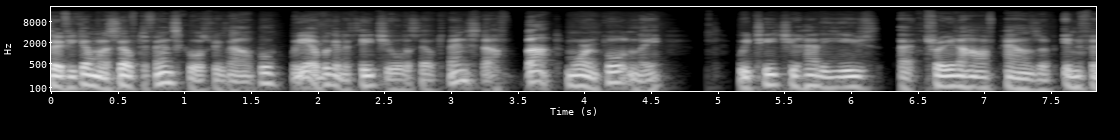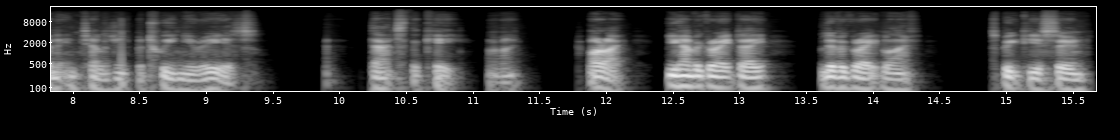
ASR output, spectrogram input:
So if you come on a self defense course, for example, well, yeah, we're going to teach you all the self defense stuff. But more importantly, we teach you how to use that three and a half pounds of infinite intelligence between your ears. That's the key. All right. All right. You have a great day. Live a great life. Speak to you soon.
